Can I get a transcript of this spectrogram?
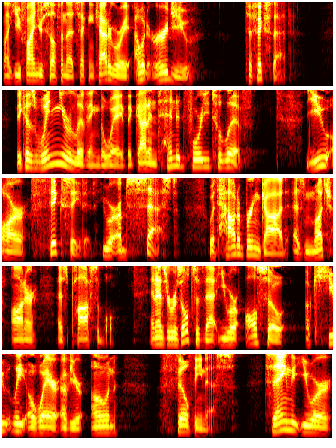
like you find yourself in that second category, I would urge you to fix that. Because when you're living the way that God intended for you to live, you are fixated, you are obsessed with how to bring God as much honor as possible. And as a result of that, you are also acutely aware of your own filthiness. Saying that you are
